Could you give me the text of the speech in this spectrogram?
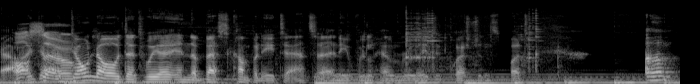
I- Also- I don't know that we are in the best company to answer any Wilhelm-related questions, but Um.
